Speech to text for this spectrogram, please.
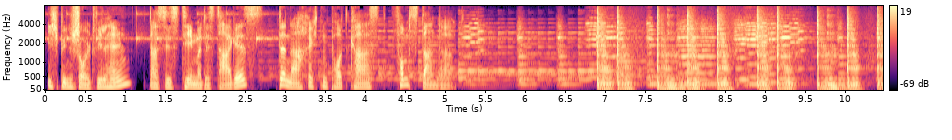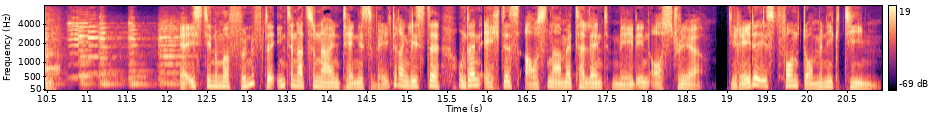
Ich bin Scholt Wilhelm, das ist Thema des Tages, der Nachrichtenpodcast vom Standard. Er ist die Nummer 5 der internationalen Tennis-Weltrangliste und ein echtes Ausnahmetalent made in Austria. Die Rede ist von Dominic Thiem.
